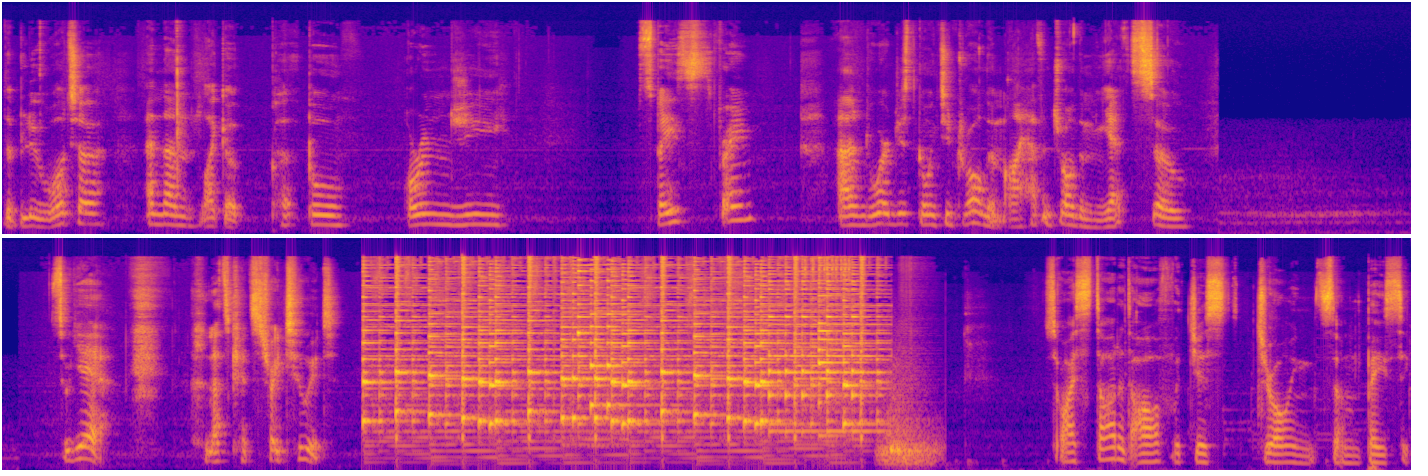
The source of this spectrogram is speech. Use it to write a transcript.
the blue water, and then like a purple orangey space frame and we're just going to draw them. I haven't drawn them yet, so so yeah, let's get straight to it. So I started off with just drawing some basic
